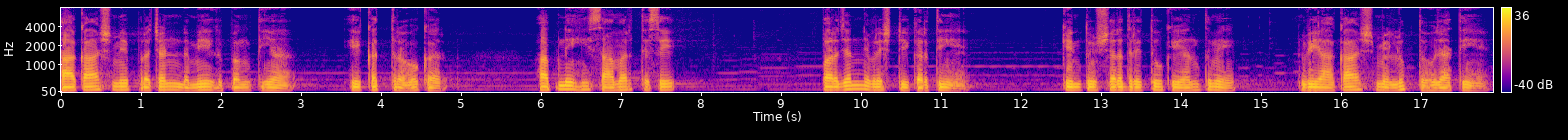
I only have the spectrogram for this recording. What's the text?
आकाश में प्रचंड मेघ पंक्तियाँ एकत्र होकर अपने ही सामर्थ्य से पर्जन्य वृष्टि करती हैं, किंतु शरद ऋतु के अंत में वे आकाश में लुप्त हो जाती हैं।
